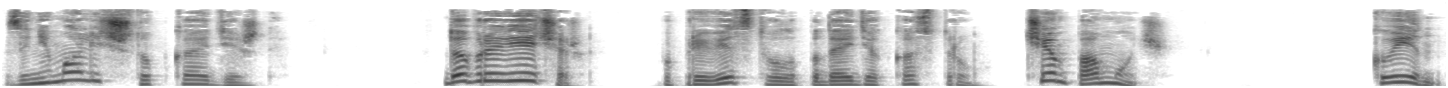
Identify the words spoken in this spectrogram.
занимались штопкой одежды. «Добрый вечер!» — поприветствовала, подойдя к костру. «Чем помочь?» «Квин,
